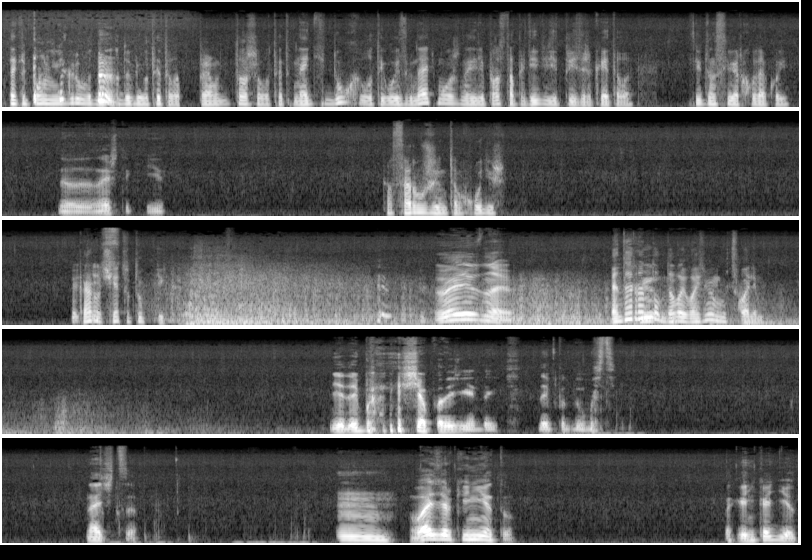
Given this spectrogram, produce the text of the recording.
Кстати, помню игру вот наподобие вот этого. Прям тоже вот это. Найти дух, вот его изгнать можно, или просто определить вид призрака этого. С видом сверху такой. Да, да, знаешь, такие. Там с оружием там ходишь. Короче, это тупик. Ну, я не знаю. Да на рандом Ну- давай возьмем и свалим. Не, дай сейчас подожди, дай, дай подумать. Значит, м, лазерки нету. Огонька нету.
